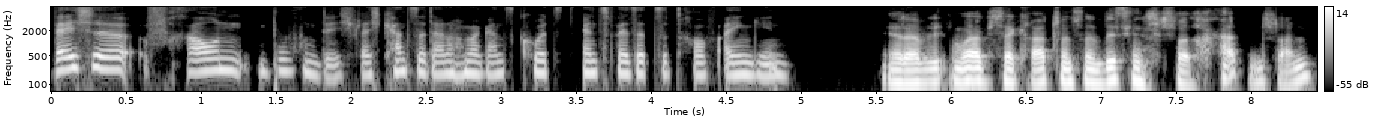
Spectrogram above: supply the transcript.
welche Frauen buchen dich? Vielleicht kannst du da nochmal ganz kurz ein, zwei Sätze drauf eingehen. Ja, da habe ich ja gerade schon so ein bisschen verraten schon.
